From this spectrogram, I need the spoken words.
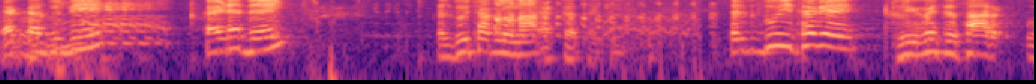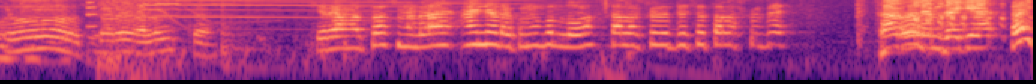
একটা যদি কাইটা দেই তাহলে দুই থাকল না? একটা থাকি। তাহলে তো দুই থাকে। ঠিক আছে স্যার। ও। তোরে ভালো বুঝতাম কেরা আমার চশমাটা আয়নাটা কোনো বলল তালাশ করে দিছে তালাশ করে দে। স্যার বলে যাই গিয়া। এই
